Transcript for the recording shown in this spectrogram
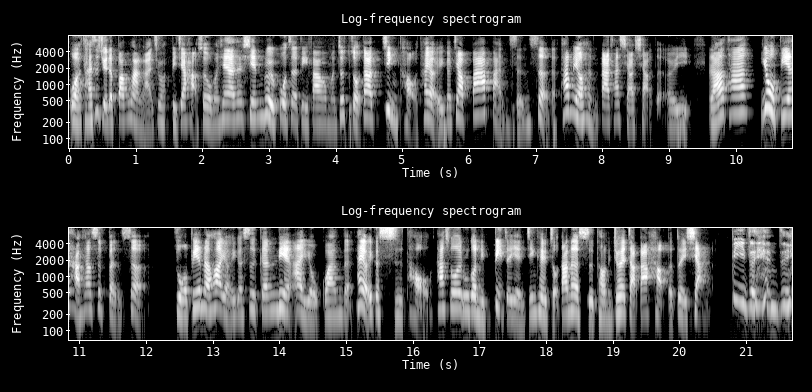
我还是觉得傍晚来就比较好，所以我们现在就先略过这个地方，我们就走到尽头，它有一个叫八坂神社的，它没有很大，它小小的而已。然后它右边好像是本社，左边的话有一个是跟恋爱有关的，它有一个石头，他说如果你闭着眼睛可以走到那个石头，你就会找到好的对象了。闭着眼睛？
